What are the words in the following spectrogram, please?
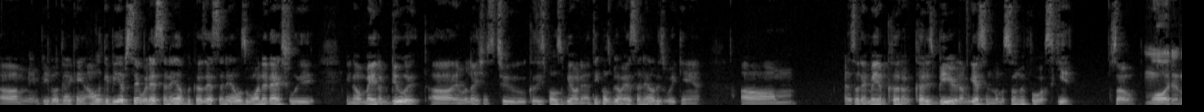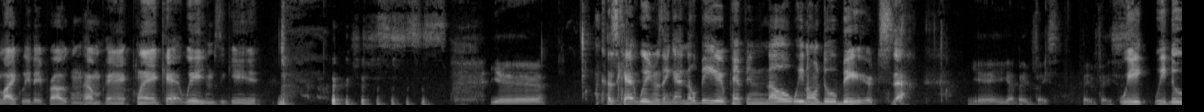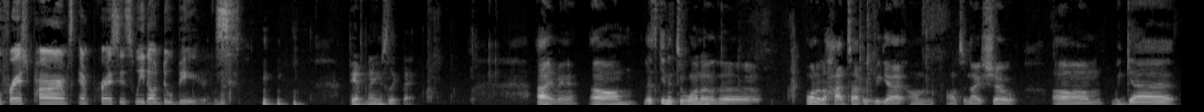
Um, I mean, people can't only can be upset with SNL because SNL was the one that actually, you know, made him do it uh, in relations to because he's supposed to be on. I think he's supposed to be on SNL this weekend. Um, and so they made him cut him cut his beard. I'm guessing. I'm assuming for a skit. So More than likely, they probably gonna have him playing, playing Katt Williams again. yeah, Cause Katt Williams ain't got no beard pimping. No, we don't do beards. yeah, he got baby face, We we do fresh perms and presses. We don't do beards. Pimp name Slickback. All right, man. Um, let's get into one of the one of the hot topics we got on on tonight's show. Um, we got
